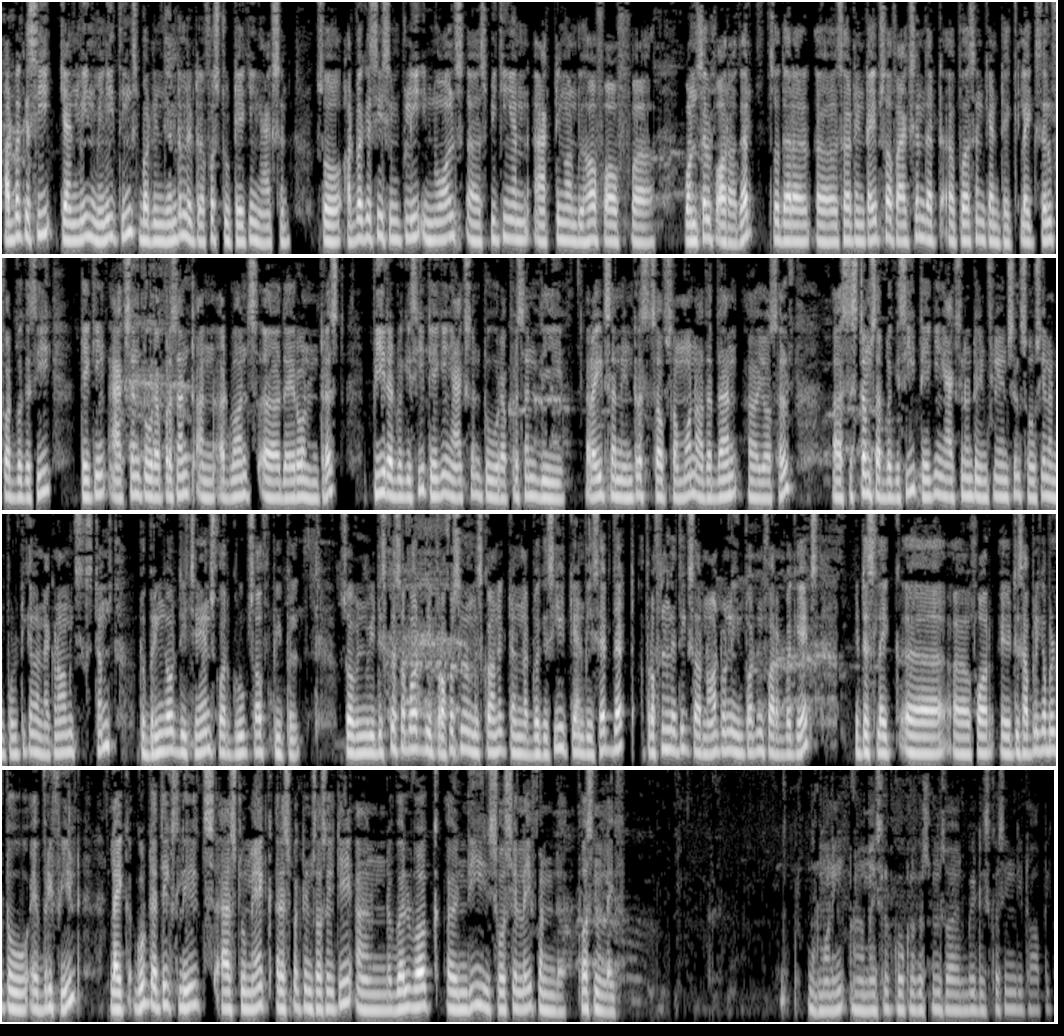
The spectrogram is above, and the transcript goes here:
advocacy can mean many things, but in general it refers to taking action. So advocacy simply involves uh, speaking and acting on behalf of uh, oneself or other. So there are uh, certain types of action that a person can take, like self advocacy, taking action to represent and advance uh, their own interest. Peer advocacy, taking action to represent the rights and interests of someone other than uh, yourself uh, systems advocacy, taking action into influential social and political and economic systems to bring out the change for groups of people. So when we discuss about the professional misconduct and advocacy, it can be said that professional ethics are not only important for advocates, it is like uh, uh, for it is applicable to every field. Like good ethics leads us to make respect in society and well work in the social life and personal life. Good morning. Uh, myself, Gokula Krishnan. So I'll be discussing the topic.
